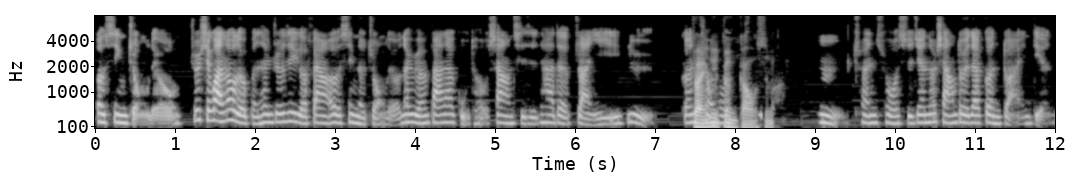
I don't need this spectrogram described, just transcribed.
恶性肿瘤，就血管肉瘤本身就是一个非常恶性的肿瘤。那原发在骨头上，其实它的转移率跟转移率更高，是吗？嗯，存活时间都相对再更短一点。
